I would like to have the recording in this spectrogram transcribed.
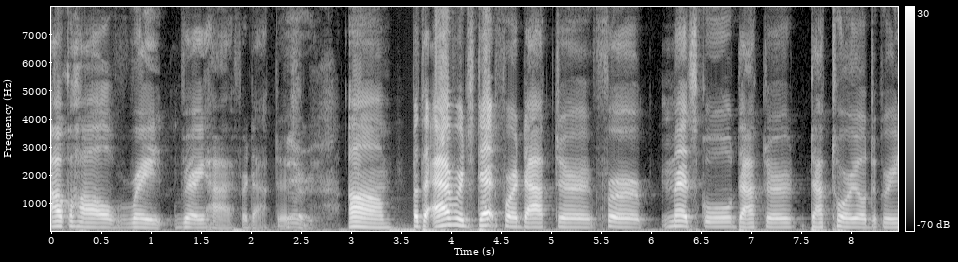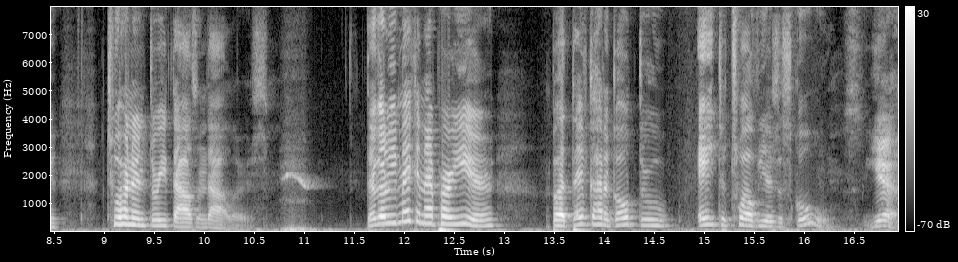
Alcohol rate very high for doctors. Very. Um, but the average debt for a doctor for med school, doctor, doctoral degree, two hundred three thousand dollars. They're gonna be making that per year, but they've got to go through eight to twelve years of school. Yeah,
